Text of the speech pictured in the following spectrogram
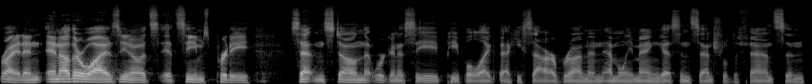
right, and and otherwise, you know, it's it seems pretty set in stone that we're going to see people like Becky Sauerbrunn and Emily Menges in central defense, and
